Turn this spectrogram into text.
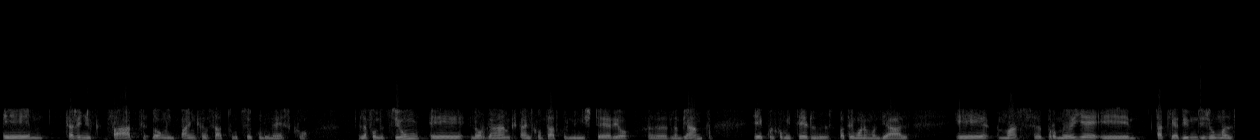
E che hanno fatto un impegno cansato con l'UNESCO. La fondazione è l'organo che sta in contatto con il Ministero eh, dell'Ambiente e col Comité del Patrimonio Mondiale e mas promuove e che adum diciamo als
